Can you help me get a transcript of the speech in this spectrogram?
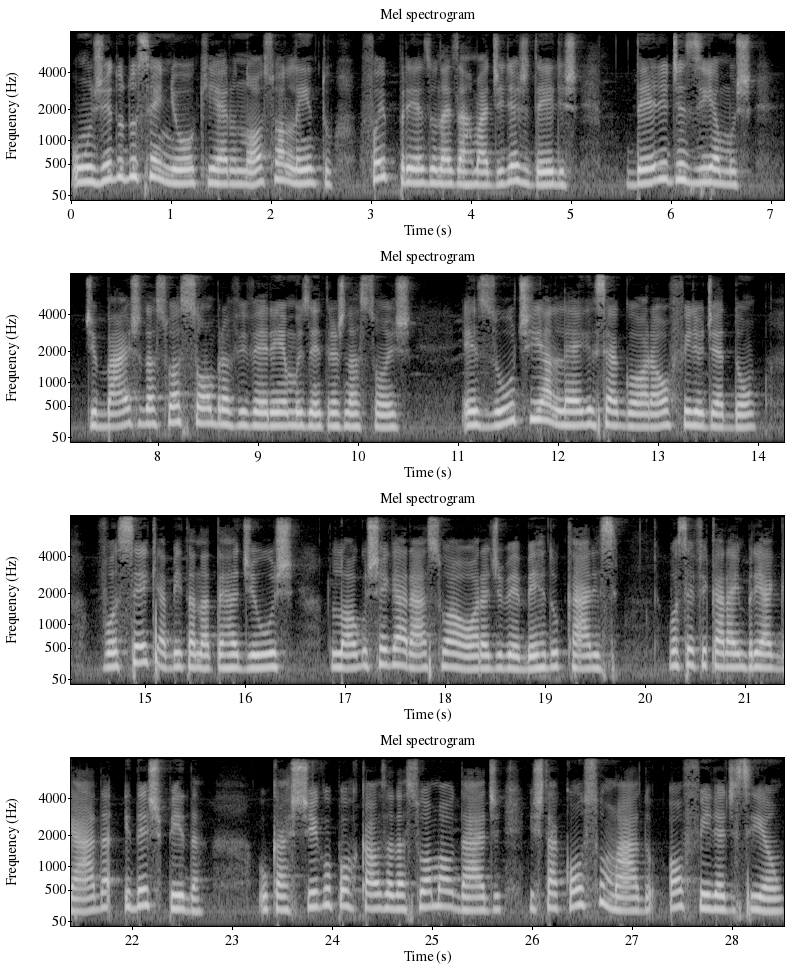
O ungido do Senhor, que era o nosso alento, foi preso nas armadilhas deles. Dele dizíamos: Debaixo da sua sombra viveremos entre as nações. Exulte e alegre-se agora, ó filho de Edom. Você que habita na terra de Uz, logo chegará a sua hora de beber do cálice. Você ficará embriagada e despida. O castigo por causa da sua maldade está consumado, ó filha de Sião.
